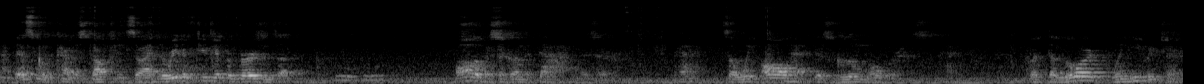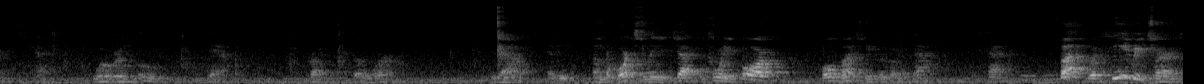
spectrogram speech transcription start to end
Now this one kind of stumped me, so I had to read a few different versions of it. Mm-hmm. All of us are going to die on this earth. Okay? So we all have this gloom over us. Okay? But the Lord, when he returns, okay, will remove death from the world. Now, and unfortunately, in chapter 24, a whole bunch of people are going to die. But when he returns,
